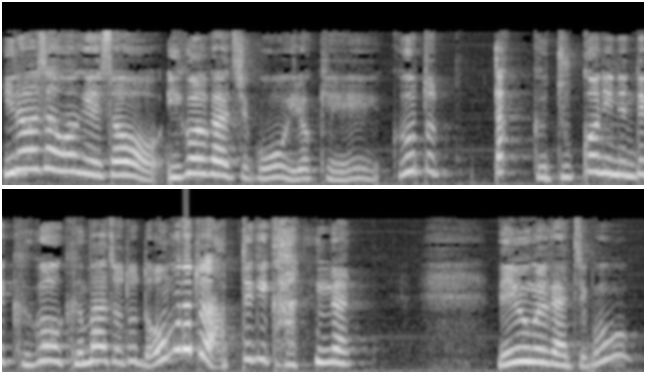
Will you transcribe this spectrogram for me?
이런 상황에서 이걸 가지고 이렇게, 그것도 딱 그 두 건 있는데, 그거 그마저도 너무나도 납득이 가능한 내용을 가지고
